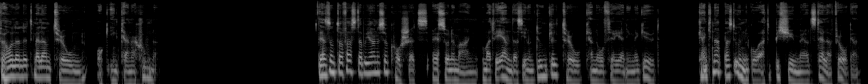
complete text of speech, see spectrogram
Förhållandet mellan tron och inkarnationen. Den som tar fasta på Johannes av Korsets resonemang om att vi endast genom dunkel tro kan nå förening med Gud kan knappast undgå att bekymrad ställa frågan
